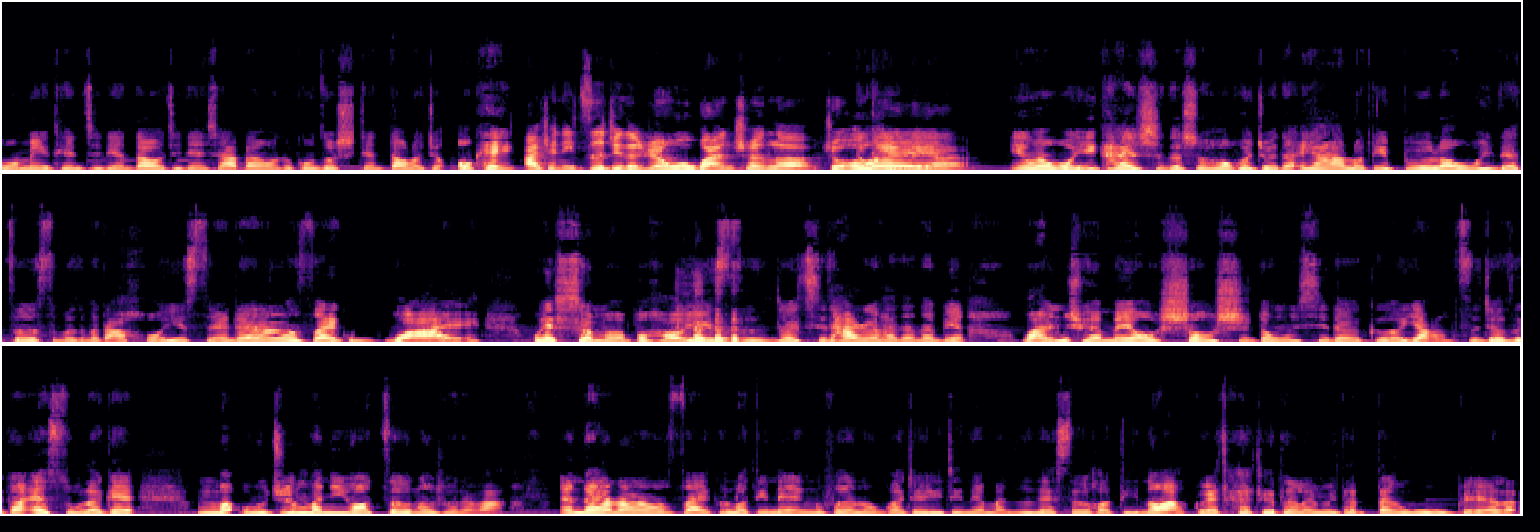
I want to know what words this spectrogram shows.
我每天几点到几点下班，我的工作时间到了就 OK，而且你自己的任务完成了就 OK 了呀。因为我一开始的时候会觉得，哎呀，六点半了，我现在走是不是不大好意思？And I was like why？为什么不好意思？就是其他人还在那边完全没有收拾东西的个样子，就是讲还，坐了该没完全没人要走，侬晓得吧？And then I was like 六点廿五分的辰光就已经拿么子在收好，电脑也关掉，就等了面搭等下班了。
